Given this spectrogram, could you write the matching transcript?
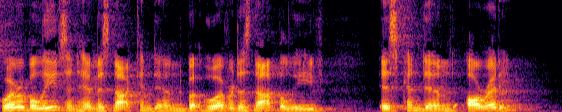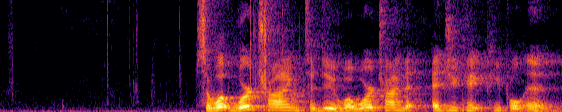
Whoever believes in him is not condemned, but whoever does not believe is condemned already." So what we're trying to do, what we're trying to educate people in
